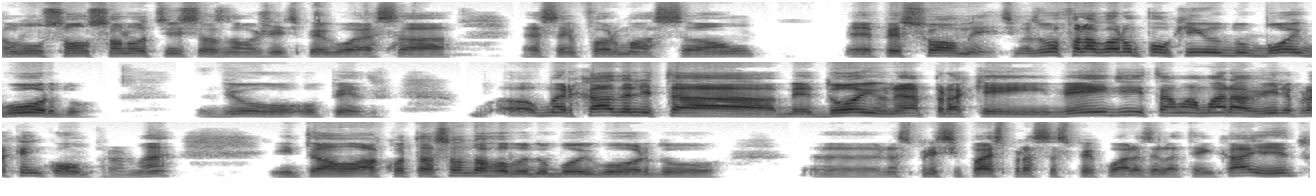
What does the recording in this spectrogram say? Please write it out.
Então não são só notícias, não. A gente pegou essa essa informação é, pessoalmente. Mas eu vou falar agora um pouquinho do boi gordo, viu, Pedro? O mercado ele está medonho, né, para quem vende e está uma maravilha para quem compra, não é? Então a cotação da roupa do boi gordo uh, nas principais praças pecuárias ela tem caído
